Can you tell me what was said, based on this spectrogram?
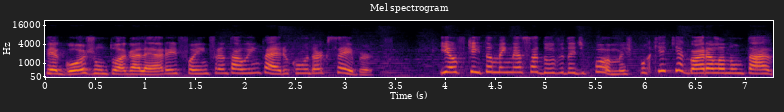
pegou, juntou a galera e foi enfrentar o Império com o Darksaber. E eu fiquei também nessa dúvida de, pô, mas por que que agora ela não tá.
